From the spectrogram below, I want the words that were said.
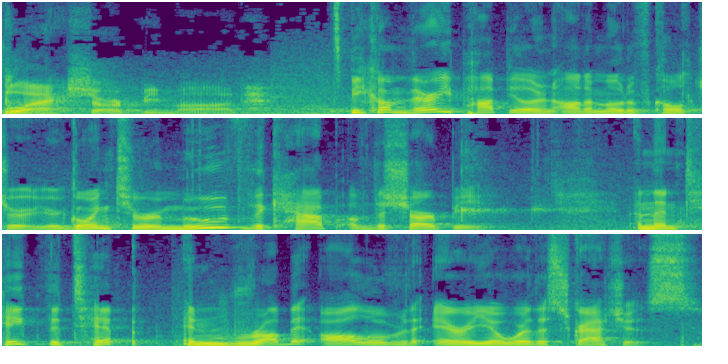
Black Sharpie mod. It's become very popular in automotive culture. You're going to remove the cap of the Sharpie and then take the tip and rub it all over the area where the scratch is.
